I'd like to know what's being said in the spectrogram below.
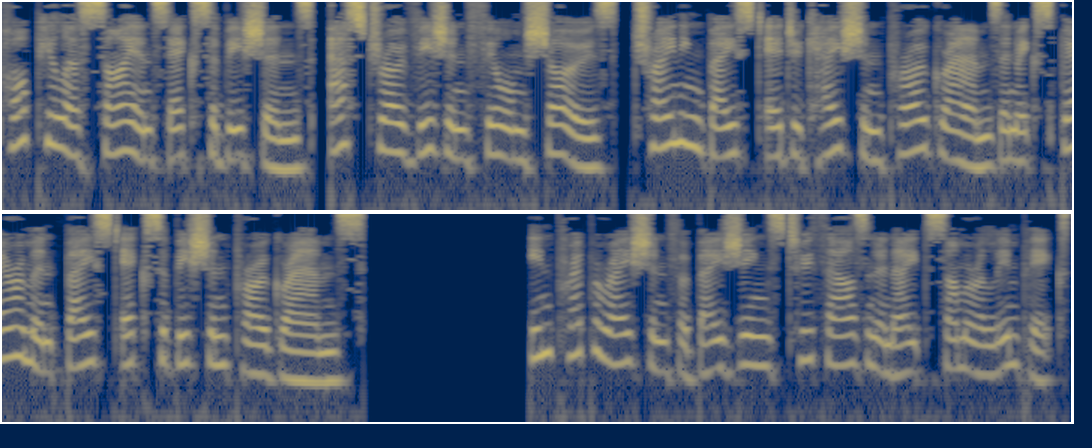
popular science exhibitions, astro-vision film shows, training-based education programs and experiment-based exhibition programs. In preparation for Beijing's 2008 Summer Olympics,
